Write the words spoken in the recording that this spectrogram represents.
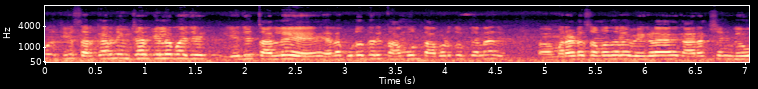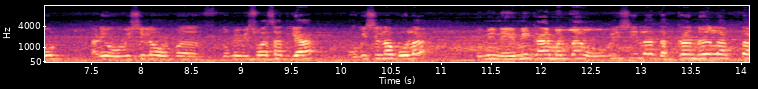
मग हे सरकारने विचार केला पाहिजे. हे जे चाललंय याला कुठंतरी थांबून ताबडतोब त्यांना अं, मराठा समाजाला वेगळा एक आरक्षण देऊन आणि ओबीसीला तुम्ही विश्वासात घ्या. ओबीसीला बोला. तुम्ही नेहमी काय म्हणता? ओबीसीला धक्का न लागता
